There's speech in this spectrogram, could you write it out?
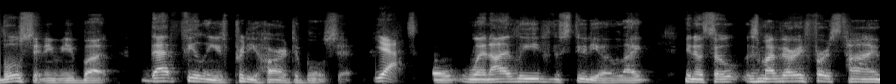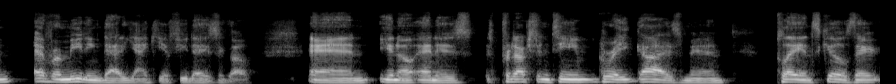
bullshitting me, but that feeling is pretty hard to bullshit. Yeah. So when I leave the studio, like, you know, so it was my very first time ever meeting Daddy Yankee a few days ago. And, you know, and his, his production team, great guys, man, playing skills. They're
